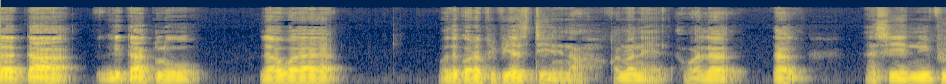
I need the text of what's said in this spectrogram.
လက်တာ gita klo la wa wa de kora ppst ni na kama ne wa la ta ansi nui pu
